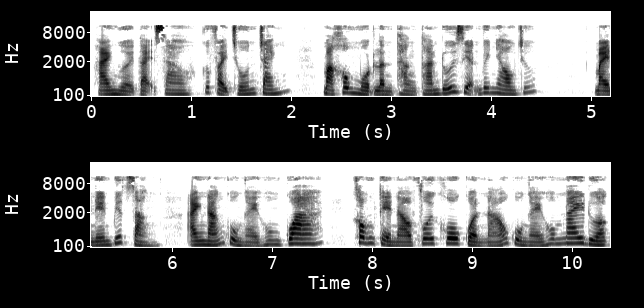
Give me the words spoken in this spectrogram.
Hai người tại sao cứ phải trốn tránh mà không một lần thẳng thắn đối diện với nhau chứ? Mày nên biết rằng ánh nắng của ngày hôm qua không thể nào phơi khô quần áo của ngày hôm nay được.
